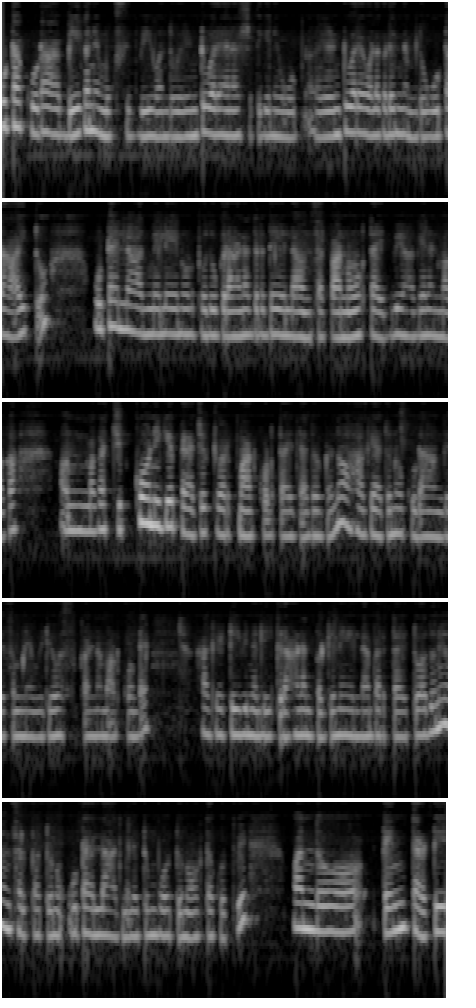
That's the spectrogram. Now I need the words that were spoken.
ಊಟ ಕೂಡ ಬೇಗನೆ ಮುಗಿಸಿದ್ವಿ. ಒಂದು ಎಂಟೂವರೆ ಅನ್ನೋಷ್ಟೊತ್ತಿಗೆ ಊಟ, ಎಂಟೂವರೆ ಒಳಗಡೆ ನಮ್ಮದು ಊಟ ಆಯಿತು. ಊಟ ಎಲ್ಲ ಆದಮೇಲೆ ನೋಡ್ಬೋದು ಗ್ರಹಣದ್ರದ್ದೇ ಎಲ್ಲ ಒಂದು ಸ್ವಲ್ಪ ನೋಡ್ತಾ ಇದ್ವಿ. ಹಾಗೆ ನನ್ನ ಮಗ, ಅವ್ನ ಮಗ ಚಿಕ್ಕೋನಿಗೆ ಪ್ರಾಜೆಕ್ಟ್ ವರ್ಕ್ ಮಾಡಿಕೊಡ್ತಾ ಇದ್ದ ದೊಡ್ಡನು. ಹಾಗೆ ಅದನ್ನು ಕೂಡ ಹಾಗೆ ಸುಮ್ಮನೆ ವೀಡಿಯೋಸ್ಗಳನ್ನ ಮಾಡಿಕೊಂಡೆ. ಹಾಗೆ ಟಿ ವಿನಲ್ಲಿ ಗ್ರಹಣದ ಬಗ್ಗೆನೇ ಎಲ್ಲ ಬರ್ತಾ ಇತ್ತು. ಅದನ್ನೇ ಒಂದು ಸ್ವಲ್ಪ ಹೊತ್ತು ಊಟ ಎಲ್ಲ ಆದಮೇಲೆ ತುಂಬ ಹೊತ್ತು ನೋಡ್ತಾ ಕೂತ್ವಿ. ಒಂದು ಟೆನ್ ತರ್ಟಿ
